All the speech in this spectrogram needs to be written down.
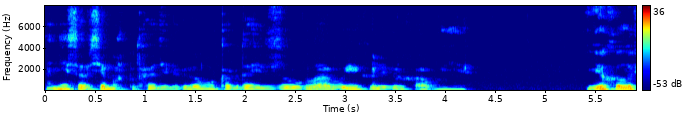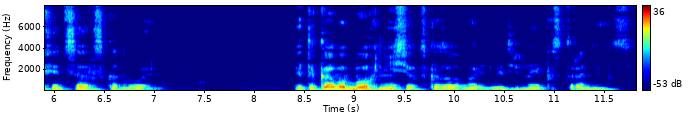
они совсем уж подходили к дому, когда из-за угла выехали верховые. Ехал офицер с конвоем. «Это кого Бог несет?» – сказала Марья Дмитриевна и посторонилась.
